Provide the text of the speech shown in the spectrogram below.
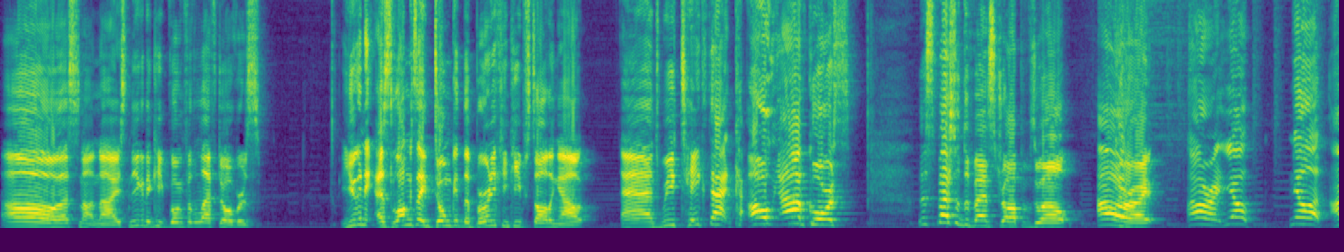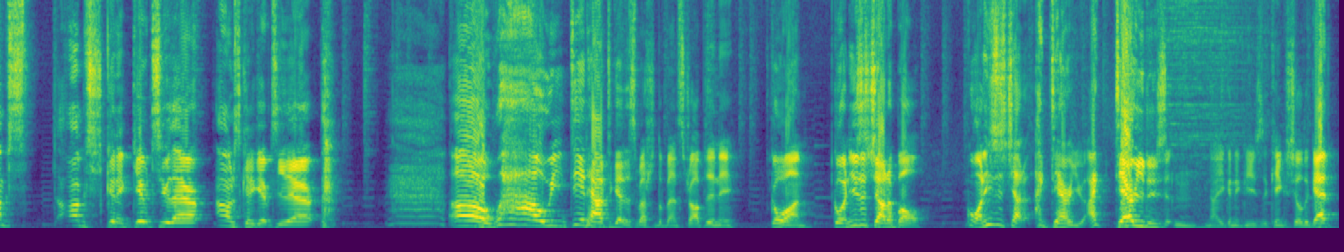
Oh, that's not nice. And you're gonna keep going for the leftovers. You're gonna, as long as I don't get the burn, you can keep stalling out. And we take that. Oh, of course. The special defense drop as well. All right. All right. Yo. You know what? I'm just, I'm just gonna give it to you there. I'm just gonna give it to you there. oh wow, we did have to get a special defense drop, didn't he? Go on. Go on, use a Shadow Ball. Go on, use a Shadow. I dare you. I dare you to use it. Mm, now you're to use the King Shield again.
